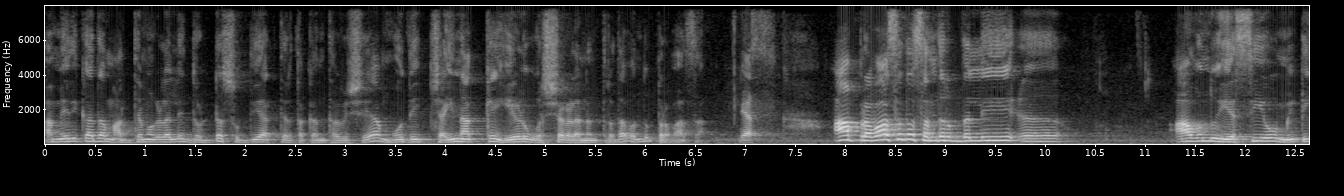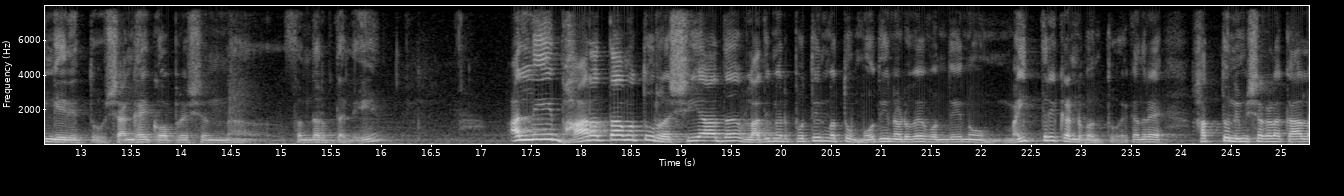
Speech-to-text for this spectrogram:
ಅಮೆರಿಕದ ಮಾಧ್ಯಮಗಳಲ್ಲಿ ದೊಡ್ಡ ಸುದ್ದಿ ಆಗ್ತಿರ್ತಕ್ಕಂಥ ವಿಷಯ ಮೋದಿ ಚೈನಾಕ್ಕೆ ಏಳು ವರ್ಷಗಳ ನಂತರದ ಒಂದು ಪ್ರವಾಸ. ಎಸ್ ಆ ಪ್ರವಾಸದ ಸಂದರ್ಭದಲ್ಲಿ ಆ, ಒಂದು ಎಸ್ ಸಿ ಒ ಮೀಟಿಂಗ್ ಏನಿತ್ತು ಶಾಂಘೈ ಕೋಆಪರೇಷನ್ ಸಂದರ್ಭದಲ್ಲಿ ಅಲ್ಲಿ ಭಾರತ ಮತ್ತು ರಷ್ಯಾದ ವ್ಲಾದಿಮಿರ್ ಪುತಿನ್ ಮತ್ತು ಮೋದಿ ನಡುವೆ ಒಂದೇನು ಮೈತ್ರಿ ಕಂಡು ಬಂತು. ಯಾಕಂದರೆ ಹತ್ತು ನಿಮಿಷಗಳ ಕಾಲ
